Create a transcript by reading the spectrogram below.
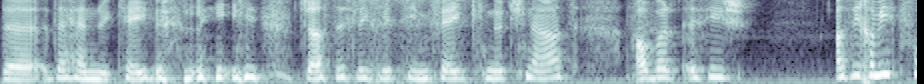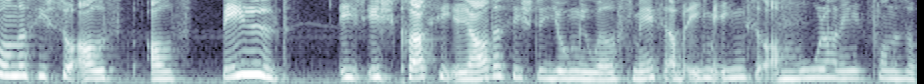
der, der Henry Cavill in Justice League mit seinem Fake Knutschnauz. Aber es ist, also ich habe gefunden, es ist so als, als Bild ist, ist klar gewesen, ja, das ist der junge Will Smith, aber irgendwie, irgendwie so am Maul habe ich gefunden so,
